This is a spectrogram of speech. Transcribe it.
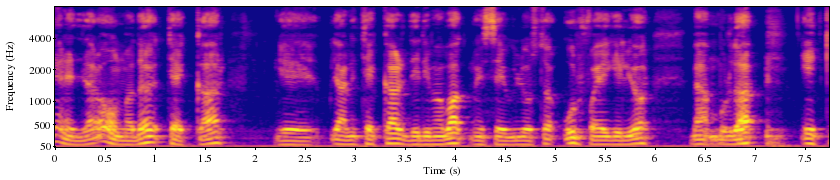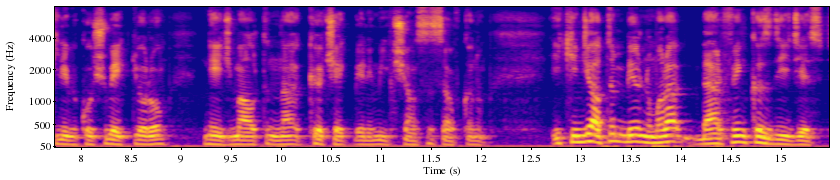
Denediler olmadı. Tekrar e, yani tekrar dediğime bakmayın sevgili dostlar. Urfa'ya geliyor. Ben burada etkili bir koşu bekliyorum. Necmi Altın'la Köçek benim ilk şanslı safkanım. İkinci atım bir numara Berfin Kız diyeceğiz.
